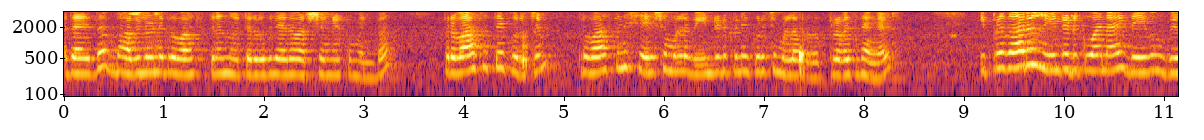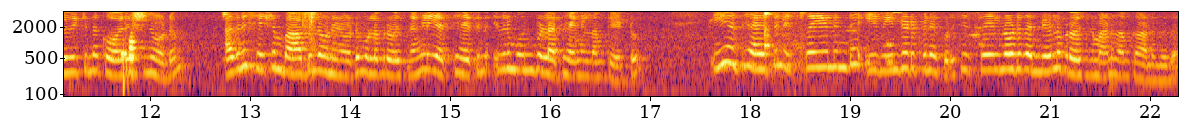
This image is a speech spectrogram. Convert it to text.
അതായത് ബാബിലോണി പ്രവാസത്തിന് നൂറ്ററുപതിലേറെ വർഷങ്ങൾക്ക് മുൻപ് പ്രവാസത്തെക്കുറിച്ചും പ്രവാസത്തിന് ശേഷമുള്ള വീണ്ടെടുപ്പിനെക്കുറിച്ചുമുള്ള കുറിച്ചുമുള്ള പ്രവചനങ്ങൾ. ഇപ്രകാരം വീണ്ടെടുക്കുവാനായി ദൈവം ഉപയോഗിക്കുന്ന കോരഷിനോടും അതിനുശേഷം ബാബിലോണിനോടുമുള്ള പ്രവചനങ്ങൾ ഈ അധ്യായത്തിന് ഇതിനു മുൻപുള്ള അധ്യായങ്ങൾ നാം കേട്ടു. ഈ അധ്യായത്തിൽ ഇസ്രയേലിന്റെ ഈ വീണ്ടെടുപ്പിനെക്കുറിച്ച് ഇസ്രയേലിനോട് തന്നെയുള്ള പ്രവചനമാണ് നാം കാണുന്നത്.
